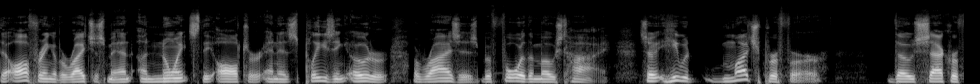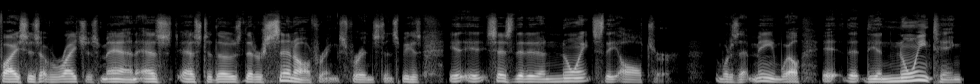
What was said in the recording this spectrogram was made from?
The offering of a righteous man anoints the altar, and its pleasing odor arises before the Most High. So he would much prefer those sacrifices of a righteous man as as to those that are sin offerings, for instance, because it, it says that it anoints the altar. What does that mean? Well, it, the, the anointing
